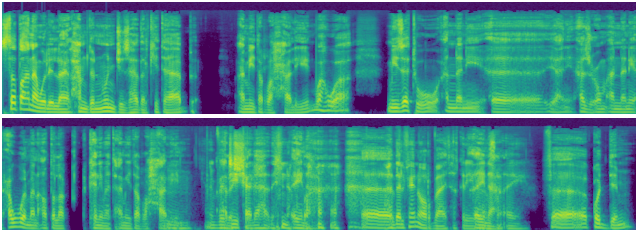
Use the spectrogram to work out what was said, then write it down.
استطعنا ولله الحمد أن ننجز هذا الكتاب عميد الرحالين وهو ميزته أنني آه، يعني أزعم أنني أول من أطلق كلمة عميد الرحالين بجيك. على هذه النقطة أي نعم. آه، هذا 2004 تقريبا أي نعم. أي. فقدم آه،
